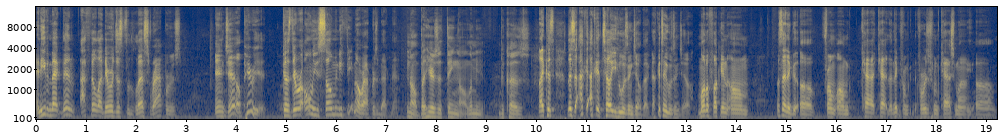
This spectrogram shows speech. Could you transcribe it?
And even back then, I feel like there were just less rappers in jail. Period. Because there were only so many female rappers back then. no, but here's the thing though. Let me because Like, cause listen, I, I could tell you who was in jail back. then. I could tell you who was in jail. Motherfucking um, what's that nigga? Uh, from um, cat cat. The nigga from from from Cash Money. Um,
